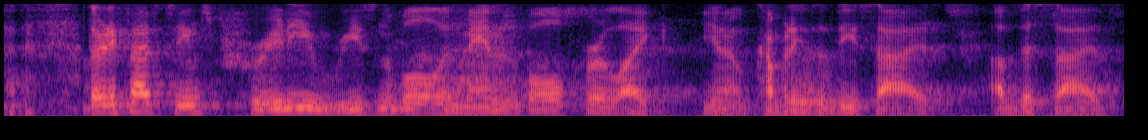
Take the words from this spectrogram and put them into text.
35 seems pretty reasonable and manageable for like you know companies of these size of this size.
